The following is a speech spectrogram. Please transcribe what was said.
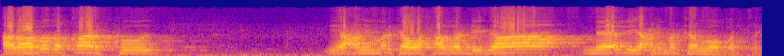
Alaabada qaarkood yacni markaa waxaa la dhigaa meel yacni markaa loo bartay.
